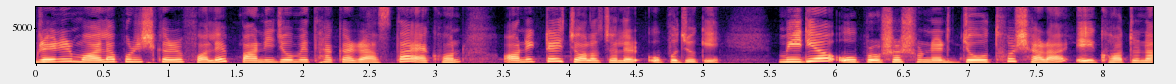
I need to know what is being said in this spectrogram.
ড্রেনের ময়লা পরিষ্কারের ফলে পানি জমে থাকা রাস্তা এখন অনেকটাই চলাচলের উপযোগী। মিডিয়া ও প্রশাসনের যৌথ সাড়া এই ঘটনা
